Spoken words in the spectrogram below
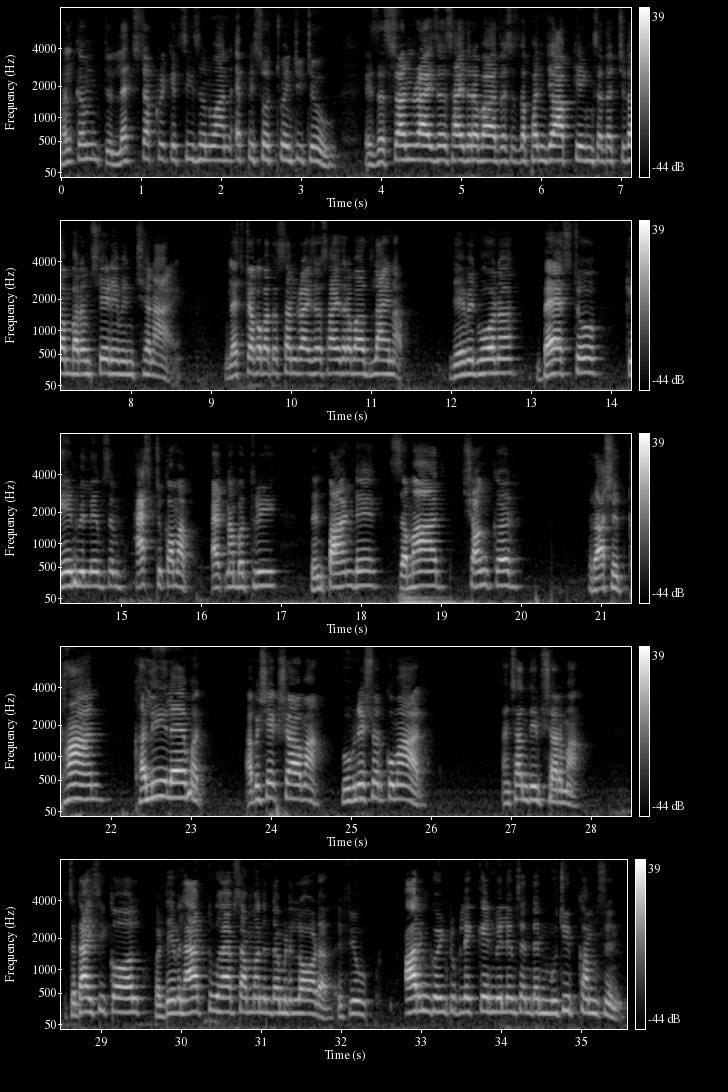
Welcome to Let's Talk Cricket Season 1, Episode 22. Is the Sunrisers Hyderabad versus the Punjab Kings at the Chidambaram Stadium in Chennai. Let's talk about the Sunrisers Hyderabad lineup. David Warner, Bairstow, Kane Williamson has to come up at number 3. Then Pandey, Samad, Shankar, Rashid Khan, Khalil Ahmed, Abhishek Sharma, Bhuvneshwar Kumar, and Sandeep Sharma. It's a dicey call, but they will have to have someone in the middle order. If you aren't going to play Kane Williamson, then Mujib comes in.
